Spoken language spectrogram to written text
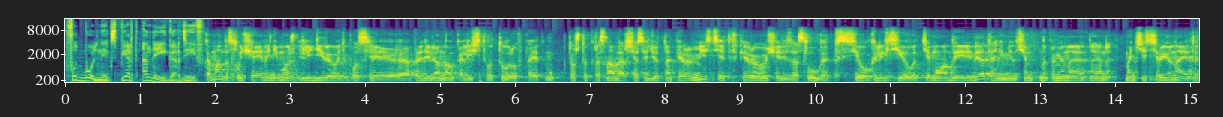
футбольный эксперт Андрей Гордеев. Команда случайно не может лидировать после определенного количества туров, поэтому то, что Краснодар сейчас идет на первом месте, это в первую очередь заслуга всего коллектива. Вот те молодые ребята, они мне чем-то напоминают, наверное, Манчестер Юнайтед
